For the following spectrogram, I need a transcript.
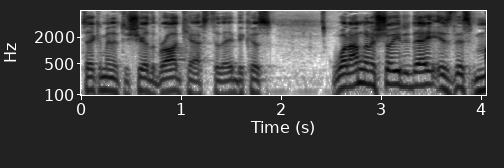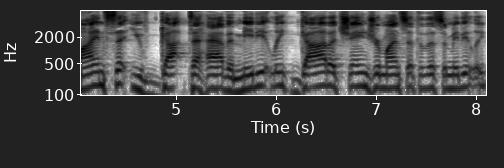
Take a minute to share the broadcast today because what I'm going to show you today is this mindset you've got to have immediately. Got to change your mindset to this immediately.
